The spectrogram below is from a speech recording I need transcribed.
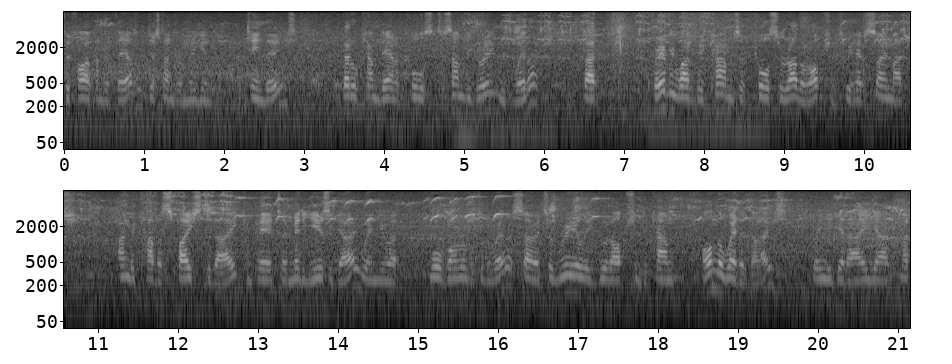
to 500,000, just under a million attendees. That'll come down, of course, to some degree with weather, but for everyone who comes, of course, there are other options. We have so much undercover space today compared to many years ago when you were more vulnerable to the weather. So it's a really good option to come on the wetter days when you get a uh, much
